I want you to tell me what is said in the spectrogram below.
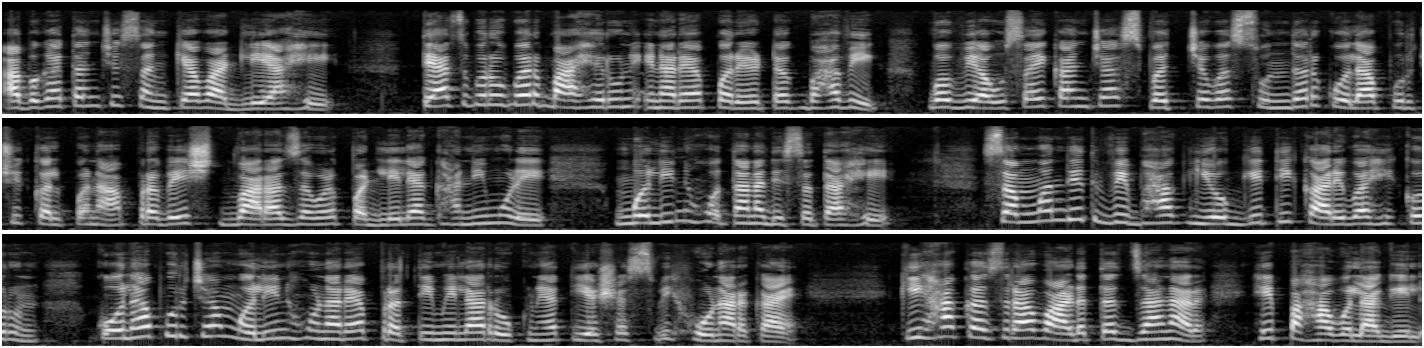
अपघातांची संख्या वाढली आहे. त्याचबरोबर बाहेरून येणाऱ्या पर्यटक भाविक व व्यावसायिकांच्या स्वच्छ व सुंदर कोल्हापूरची कल्पना प्रवेशद्वाराजवळ पडलेल्या घाणीमुळे मलिन होताना दिसत आहे. संबंधित विभाग योग्य ती कार्यवाही करून कोल्हापूरच्या मलिन होणाऱ्या प्रतिमेला रोखण्यात यशस्वी होणार काय? की हा कचरा वाढतच जाणार हे पाहावं लागेल.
